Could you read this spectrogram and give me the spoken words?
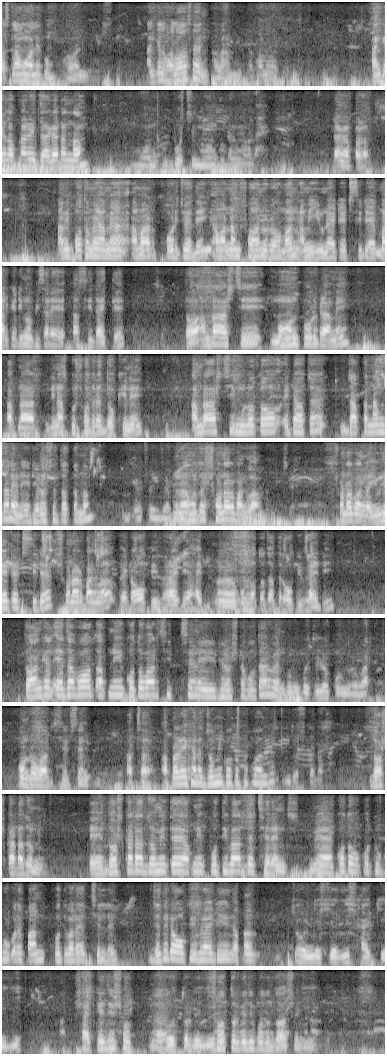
আসসালামু আলাইকুম। আঙ্কেল ভালো আছেন? আলহামদুলিল্লাহ ভালো আছে। আঙ্কেল আপনার এই জায়গাটার নাম? মোহাম্মদপুর পশ্চিম মোহাম্মদপুর ডাঙ্গাওয়ালা ডাঙ্গাপাড়া আমি প্রথমে আমি আমার পরিচয় দিই। আমার নাম সোহানুর রহমান। আমি ইউনাইটেড সিটে মার্কেটিং অফিসারে আছি দায়িত্বে। তো আমরা আসছি মোহনপুর গ্রামে আপনার দিনাজপুর সদরের দক্ষিণে। আমরা আসছি মূলত এটা হচ্ছে যাত্রার নাম জানেন? এই ঢেঁড়সের যাত্রার নাম? নাম হচ্ছে সোনার বাংলা। সোনার বাংলা ইউনাইটেড সিডের সোনার বাংলা এটা ওপি ভ্যারাইটি হাই উন্নত জাতের ওপি ভ্যারাইটি তো আঙ্কেল এ যাবৎ আপনি কতবার ছিটছেন এই ঢেঁড়সটা বলতে পারবেন? করেছিল পনেরো বার পনেরো বার। ছিটছেন। আচ্ছা আপনার এখানে জমি কতটুকু আঙ্কেল দশ কাটা দশ কাঠা জমি। এই দশ কাঠা জমিতে আপনি প্রতিবার যে ছেড়েন কত কতটুকু করে পান প্রতিবারে ছিললে যেহেতু এটা ওপি ভ্যারাইটি আপনার চল্লিশ কেজি ষাট কেজি। ষাট কেজি সত্তর কেজি। সত্তর কেজি পর্যন্ত আসে।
